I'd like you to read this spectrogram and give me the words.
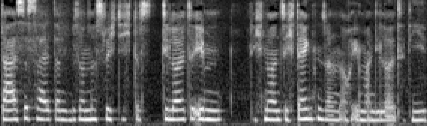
Da ist es halt dann besonders wichtig, dass die Leute eben nicht nur an sich denken, sondern auch eben an die Leute, die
